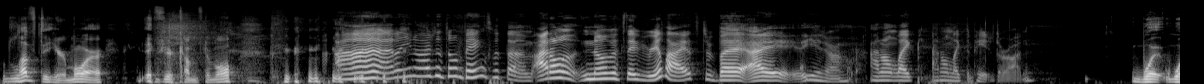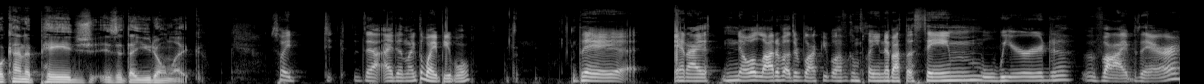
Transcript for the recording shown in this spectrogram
Would love to hear more if you're comfortable. I, I don't, you know, I just don't bangs with them. I don't know if they've realized, but I, you know, I don't like, I don't like the page they're on. what what kind of page is it that you don't like? So I, that I didn't like the white people. They, and I know a lot of other black people have complained about the same weird vibe there,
